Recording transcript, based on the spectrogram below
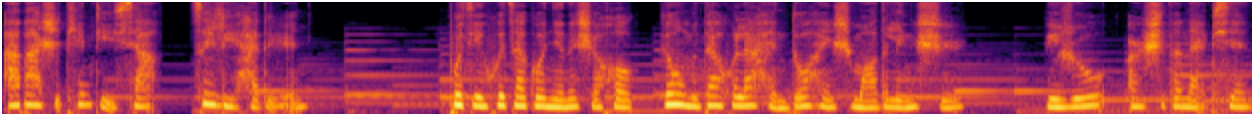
阿爸是天底下最厉害的人，不仅会在过年的时候给我们带回来很多很时髦的零食，比如儿时的奶片，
